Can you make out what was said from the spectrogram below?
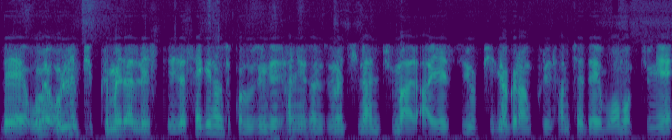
네, 올해 올림픽 금메달리스트이자 세계 선수권 우승자 한유 선수는 지난 주말 ISU 피겨 그랑프리 3차대 웜업 중에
